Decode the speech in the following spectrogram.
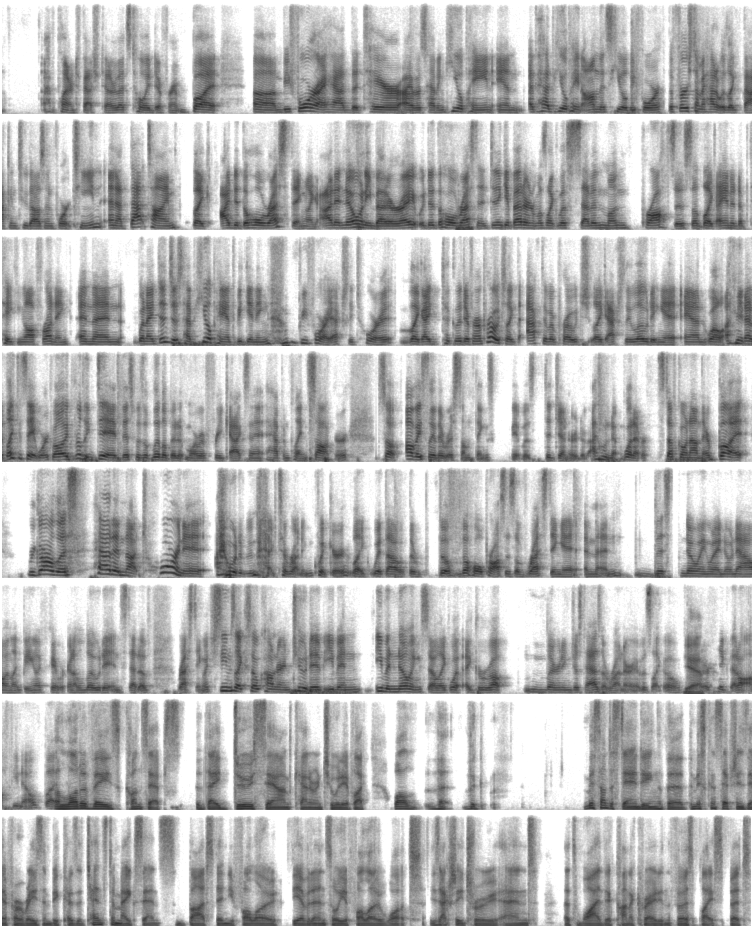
I have plantar fascia tear. That's totally different. But um, before I had the tear, I was having heel pain, and I've had heel pain on this heel before. The first time I had it was like back in 2014, and at that time, like I did the whole rest thing. Like I didn't know any better, right? We did the whole Mhm. rest, and it didn't get better, and it was like this seven month process of like I ended up taking off running, and then when I did just have heel pain at the beginning before I actually tore it, like I took the different approach, like the active approach, like actually loading it. And well, I mean, I'd like to say it worked well. It really did. This was a little bit more of a freak accident. It happened playing soccer. So obviously there was some things, it was degenerative. I don't know, whatever stuff going on there. But regardless, had it not torn it, I would have been back to running quicker, like without the, the the whole process of resting it and then this knowing what I know now and like being like, okay, we're gonna load it instead of resting, which seems like so counterintuitive, even even knowing so, like what I grew up learning just as a runner. It was like, oh Yeah. better take that off, you know. But a lot of these concepts they do sound counterintuitive like well the the misunderstanding the the misconception is there for a reason because it tends to make sense but then you follow the evidence or you follow what is actually true and that's why they're kind of created in the first place. But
